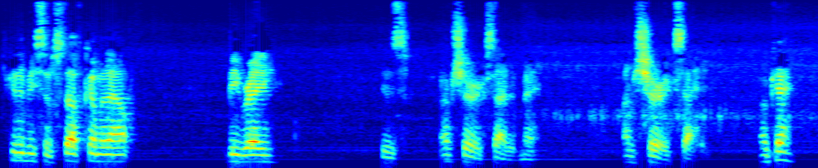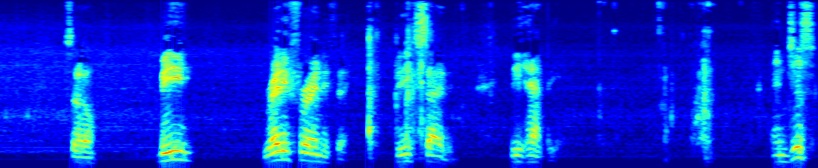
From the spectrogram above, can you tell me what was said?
There's going to be some stuff coming out. Be ready. Because I'm sure excited, man. I'm sure excited. Okay? So be ready for anything. Be excited. Be happy. And just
